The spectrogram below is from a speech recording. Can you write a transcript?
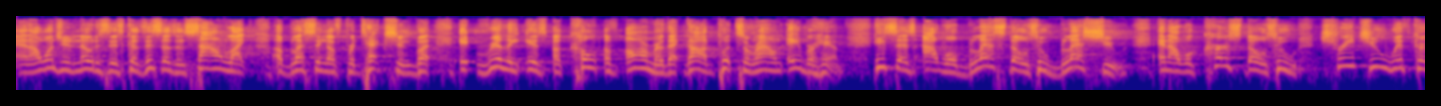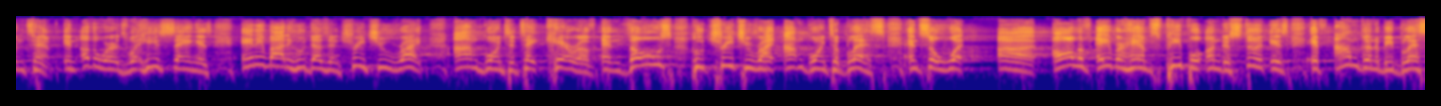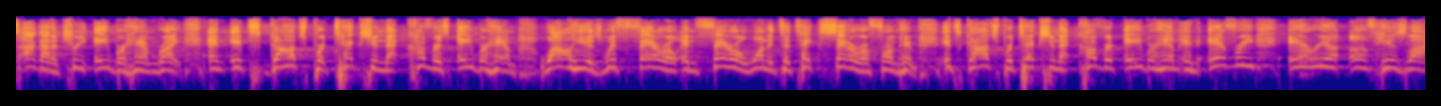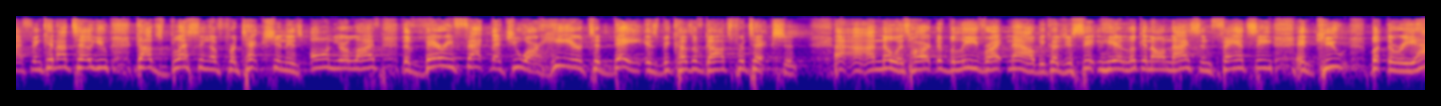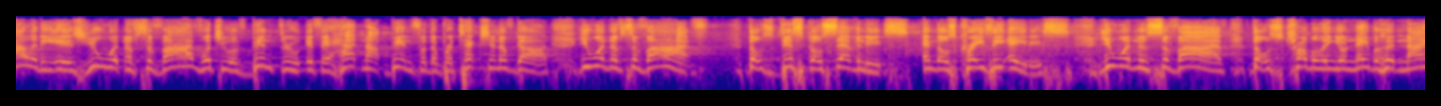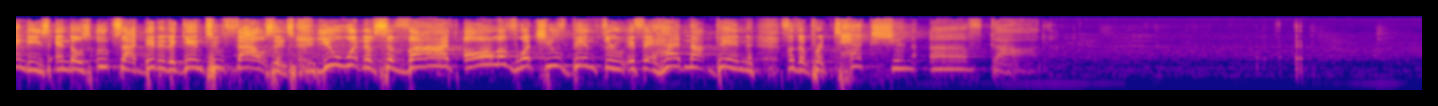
And I want you to notice this because this doesn't sound like a blessing of protection, but it really is a coat of armor that God puts around Abraham. He says, I will bless those who bless you, and I will curse those who treat you with contempt. In other words, what he's saying is, anybody who doesn't treat you right, I'm going to take care of. And those who treat you right, I'm going to bless. And so, what uh, all of Abraham's people understood is if I'm going to be blessed, I got to treat Abraham right. And it's God's protection that covers Abraham while he is with Pharaoh, and Pharaoh wanted to take Sarah from him. It's God's protection that covered Abraham in every area of his life. And can I tell you, God's blessing of protection is on your life. The very fact that you are here today is because of God's protection. I, I, know it's hard to believe right now because you're sitting here looking all nice and fancy and cute, but the reality is you wouldn't have survived what you have been through if it had not been for the protection of God. You wouldn't have survived those disco 70s and those crazy 80s. You wouldn't have survived those trouble in your neighborhood 90s and those oops, I did it again 2000s. You wouldn't have survived all of what you've been through if it had not been for the protection of God.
